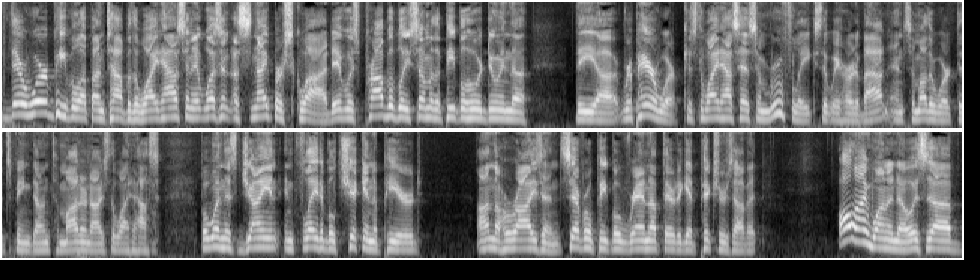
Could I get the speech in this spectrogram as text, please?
there were people up on top of the White House, and it wasn't a sniper squad. It was probably some of the people who were doing the the uh, repair work because the White House has some roof leaks that we heard about, and some other work that's being done to modernize the White House. But when this giant inflatable chicken appeared on the horizon, several people ran up there to get pictures of it. All I want to know is. Uh,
